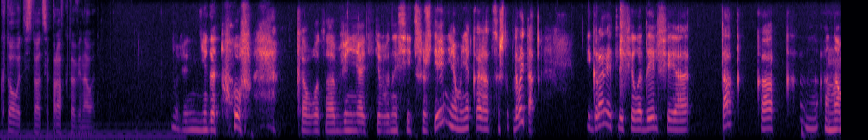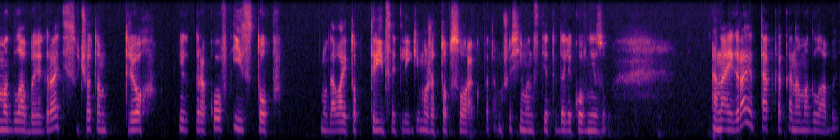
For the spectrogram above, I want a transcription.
кто в этой ситуации прав, кто виноват? Ну, я не готов кого-то обвинять и выносить суждения. Мне кажется, что... Давай так. Играет ли Филадельфия так, как она могла бы играть с учетом трех игроков из топ, ну давай топ-30 лиги, может топ-40, потому что Симмонс где-то далеко внизу. Она играет так, как она могла бы.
